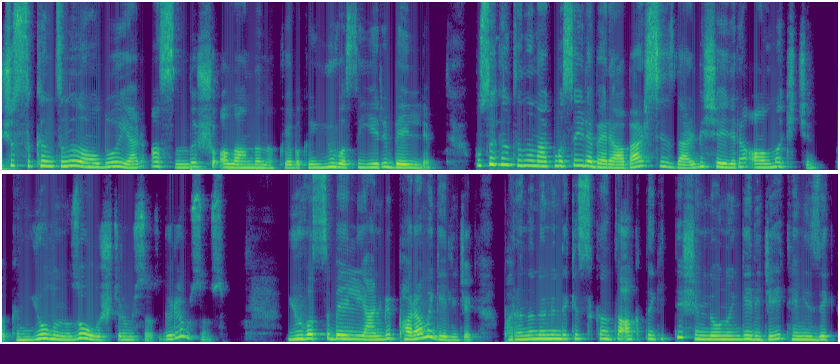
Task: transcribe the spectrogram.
şu sıkıntının olduğu yer aslında şu alandan akıyor. Bakın yuvası yeri belli. Bu sıkıntının akmasıyla beraber sizler bir şeyleri almak için bakın yolunuzu oluşturmuşsunuz. Görüyor musunuz? Yuvası belli yani bir para mı gelecek? Paranın önündeki sıkıntı aktı gitti. Şimdi onun geleceği temizlik.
